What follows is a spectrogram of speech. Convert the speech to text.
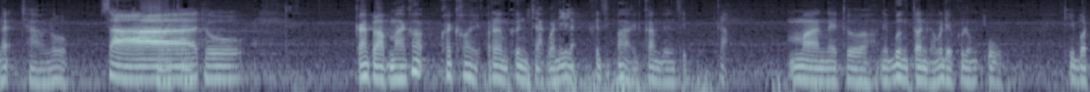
และชาวโลก สาธุ การปรับมาก็ค่อยๆ เริ่มขึ้นจากวันนี้แหละขึ้นสิบห้าค่ำเดือนสิบครับมาในตัวในเบื้องต้นของพระเดชคุณหลวงปู่ที่บท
